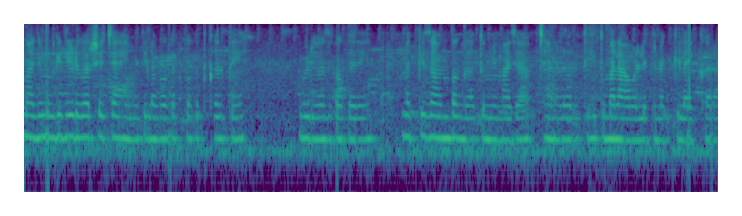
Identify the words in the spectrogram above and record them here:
माझी मुलगी दीड वर्षाची आहे मी तिला बघत बघत करते व्हिडिओज वगैरे. नक्की जाऊन बघा तुम्ही माझ्या चॅनलवरती तुम्हाला आवडले तर नक्की लाईक करा.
